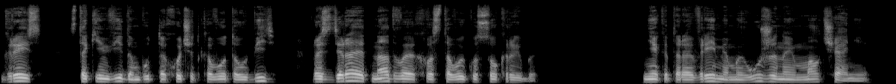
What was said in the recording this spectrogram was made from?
Грейс с таким видом, будто хочет кого-то убить, раздирает надвое хвостовой кусок рыбы. Некоторое время мы ужинаем в молчании.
